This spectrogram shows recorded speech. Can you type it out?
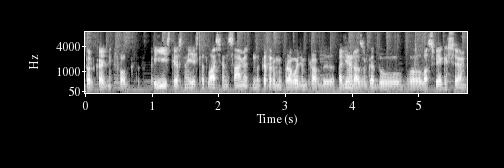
только одних продуктов. И, естественно, есть Atlassian Summit, на который мы проводим, правда, один раз в году в Лас-Вегасе.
